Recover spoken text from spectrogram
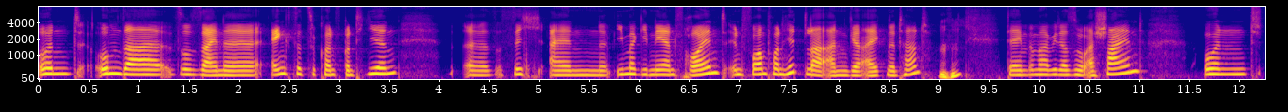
Und um da so seine Ängste zu konfrontieren, äh, sich einen imaginären Freund in Form von Hitler angeeignet hat, Mhm. der ihm immer wieder so erscheint. Und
